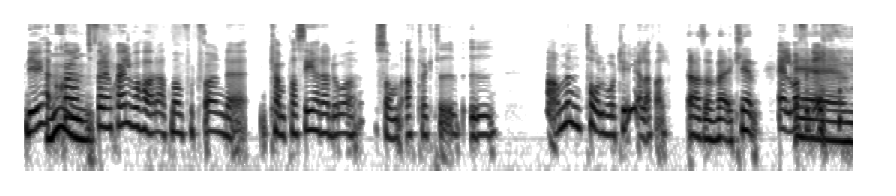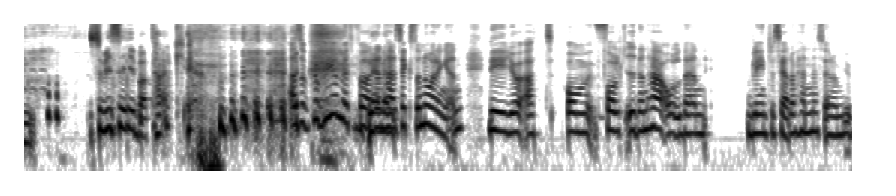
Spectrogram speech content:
Det är ju mm. skönt för en själv att höra att man fortfarande kan passera då som attraktiv i ja, men 12 år till i alla fall. Alltså verkligen. 11 för dig. Ehm, så vi säger bara tack. alltså problemet för Nej, den här 16-åringen det är ju att om folk i den här åldern blir intresserade av henne så är de ju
